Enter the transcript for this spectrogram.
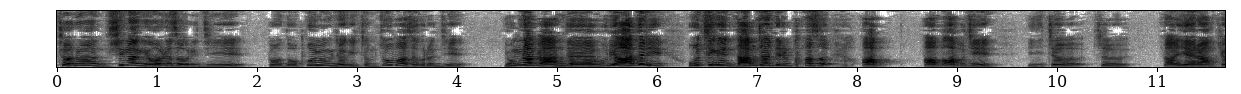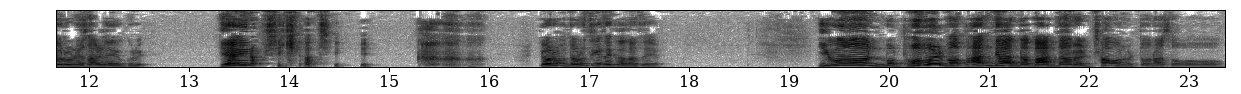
저는 신앙이 어려서 그런지, 너, 너 포용력이 좀 좁아서 그런지, 용납이 안 돼. 우리 아들이 어떻게 남자 데리고 와서, 아, 아, 아버지, 이, 저, 저, 나 얘랑 결혼해서 할래요. 그래. 얘 이름 시켜야지. 여러분들 어떻게 생각하세요? 이건 뭐 법을 바- 반대한다, 만다를 차원을 떠나서,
